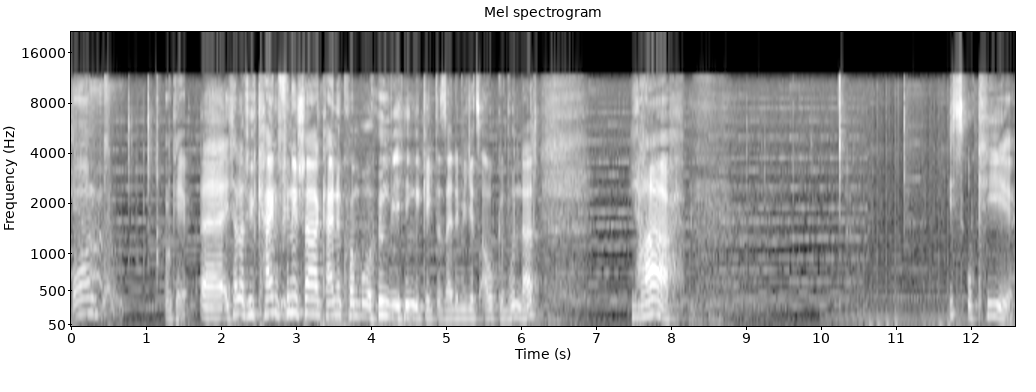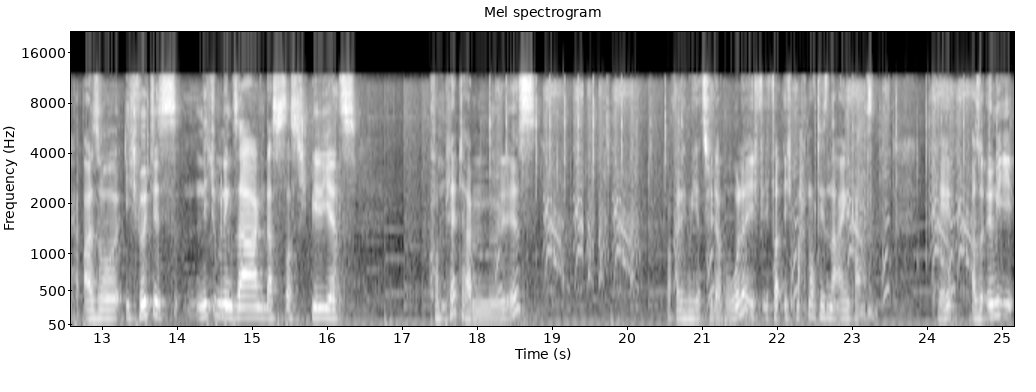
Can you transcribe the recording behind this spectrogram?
Und... Okay. Äh, ich habe natürlich keinen Finisher, keine Combo irgendwie hingekriegt. Das hätte mich jetzt auch gewundert. Ja. Ist okay. Also ich würde jetzt nicht unbedingt sagen, dass das Spiel jetzt kompletter Müll ist. Auch wenn ich mich jetzt wiederhole. Ich, ich, ich mache noch diesen Einkampf. Okay, also irgendwie...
